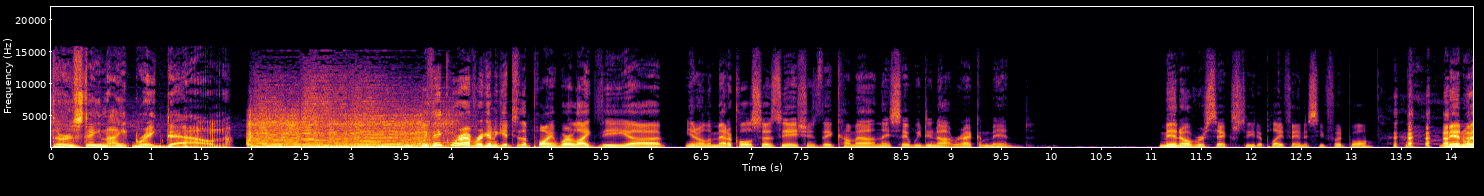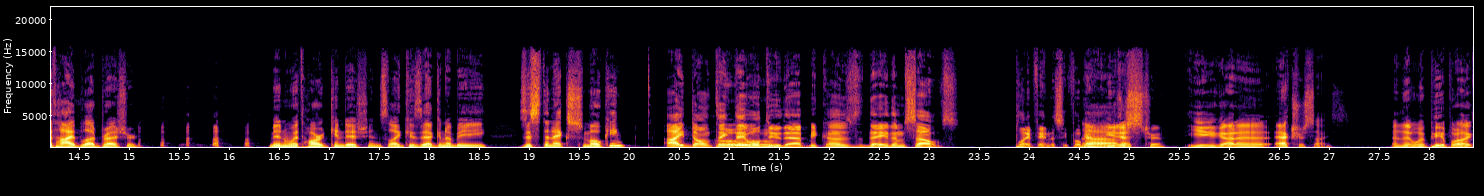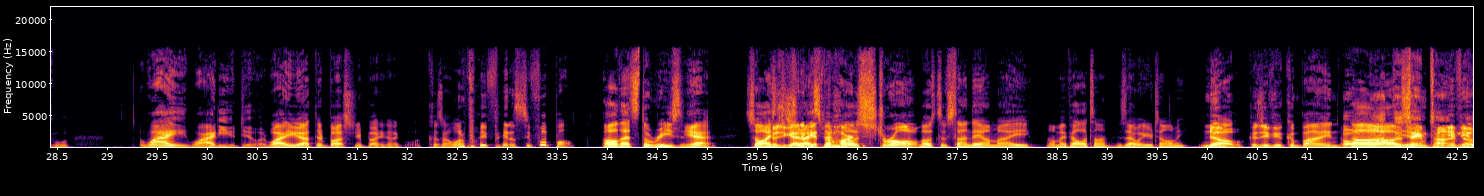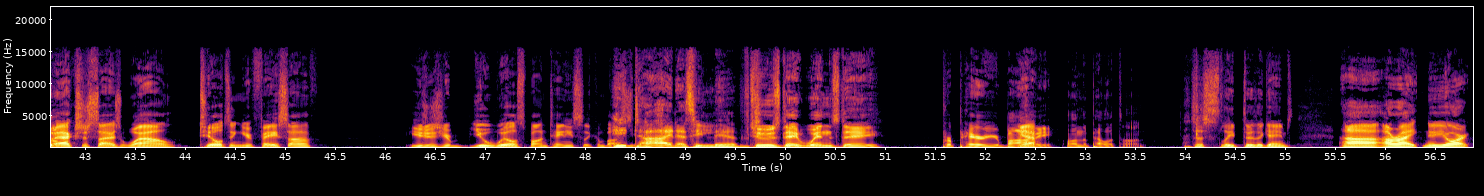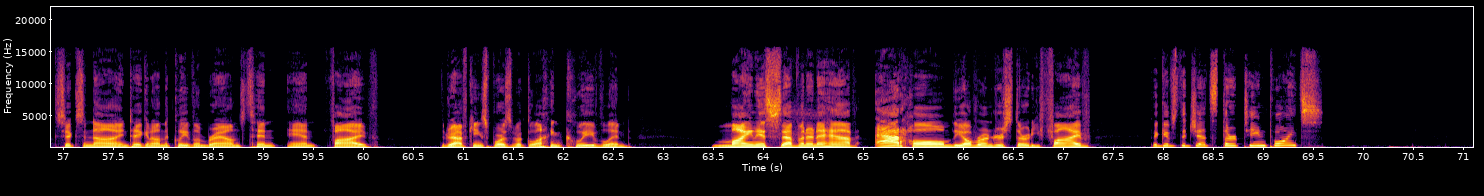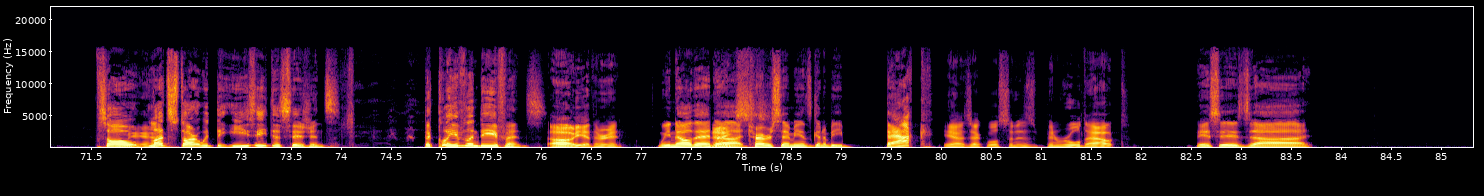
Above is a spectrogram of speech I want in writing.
Thursday Night Breakdown. You think we're ever going to get to the point where, like the uh, you know the medical associations, they come out and they say we do not recommend men over sixty to play fantasy football, men with high blood pressure, men with heart conditions. Like, is that going to be? Is this the next smoking? I don't think they will Oh. do that because they themselves play fantasy football. Yeah, Oh, you that's just- true. you gotta exercise, and then when people are like, "Wh- "Why? Why do you do it? Why are you out there busting your butt?" You're like, "Because I want to play fantasy football." Oh, that's the reason. Yeah, So I you should got I to get the spend heart most, strong. most of Sunday on my on my Peloton. Is that what you're telling me? no, because if you combine, Oh, not Oh, at the yeah. same time. if you exercise while tilting your face off, you just you're you will spontaneously combust. He died as he lived. Tuesday, Wednesday, prepare your body on the Peloton. Just sleep through the games. Uh, all right, New York six and nine taking on the Cleveland Browns ten and five. The DraftKings Sportsbook line Cleveland minus seven and a half at home. The over under is thirty five. That gives the Jets thirteen points. So Man. let's start with the easy decisions. The Cleveland defense. Oh yeah, they're in. We know that Nice. uh, Trevor Siemian's going to be back. Yeah, Zach Wilson has been ruled out. This is uh,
